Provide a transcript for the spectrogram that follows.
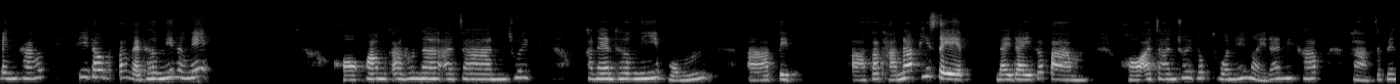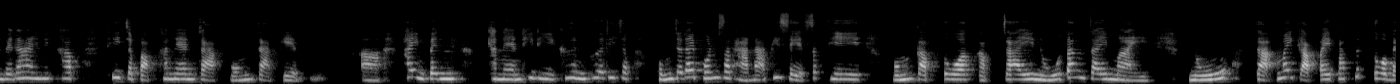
เป็นครั้งที่เท่าตั้งแต่เทอมนี้เทอมนี้ ขอความการุณาอาจารย์ช่วยคะแนนเทอมนี้ผมติดสถานะพิเศษใด ๆ ก็ตาม ขออาจารย์ช่วยทบทวนให้หน่อยได้ไหมครับ หากจะเป็นไปได้ไหมครับ ที่จะปรับคะแนนจากผมจากเกรดให้เป็นคะแนนที่ดีขึ้นเพื่อที่จะผมจะได้พ้นสถานะพิเศษสักที ผมกลับตัวกลับใจหนูตั้งใจใหม่ หนูจะไม่กลับไปประพฤติตัวแบ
